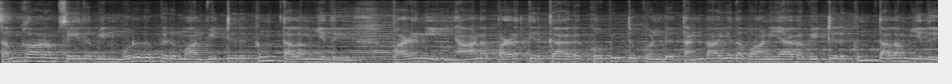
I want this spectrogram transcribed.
சம்ஹாரம் செய்தபின் முருகப்பெருமான் வீற்றிருக்கும் தலம் இது. பழனி ஞான பழத்திற்காக கோபித்து கொண்டு தண்டாயுதபாணியாக வீற்றிருக்கும் தலம் இது.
